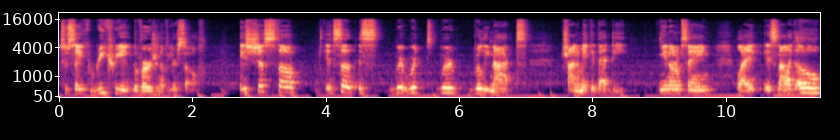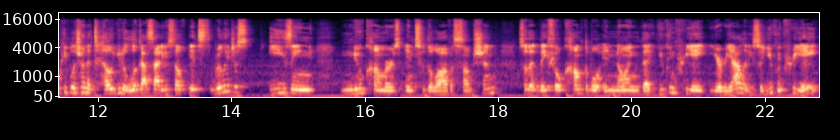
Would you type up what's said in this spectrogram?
to say recreate the version of yourself. It's just a, it's a, it's we're we're we're really not trying to make it that deep. You know what I'm saying? Like it's not like oh people are trying to tell you to look outside of yourself. It's really just easing newcomers into the law of assumption so that they feel comfortable in knowing that you can create your reality. So you could create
